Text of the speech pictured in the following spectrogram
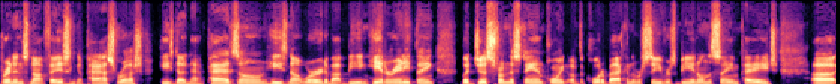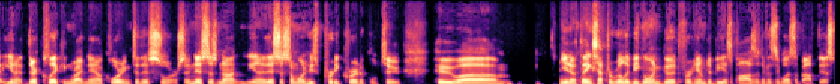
Brennan's not facing a pass rush. He doesn't have pads on. He's not worried about being hit or anything. But just from the standpoint of the quarterback and the receivers being on the same page, uh, you know, they're clicking right now, according to this source. And this is not, you know, this is someone who's pretty critical too, who, um, you know, things have to really be going good for him to be as positive as he was about this.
